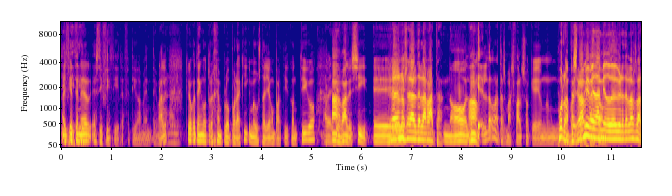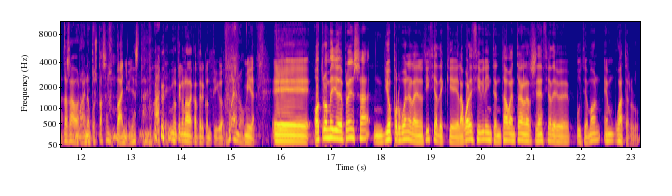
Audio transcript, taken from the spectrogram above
hay que difícil. tener es difícil efectivamente vale Caray. creo que tengo otro ejemplo por aquí que me gustaría compartir contigo A ver, ah vale sí eh, no será el de la rata. no el de, Ah. que- el de rata es más falso que un, Bueno, pues a mí de me da miedo de beber de las latas ahora. Bueno, pues pásale un baño, ya está. Vale. no tengo nada que hacer contigo. Bueno. Mira, eh, otro medio de prensa dio por buena la noticia de que la Guardia Civil intentaba entrar en la residencia de Puigdemont en Waterloo.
